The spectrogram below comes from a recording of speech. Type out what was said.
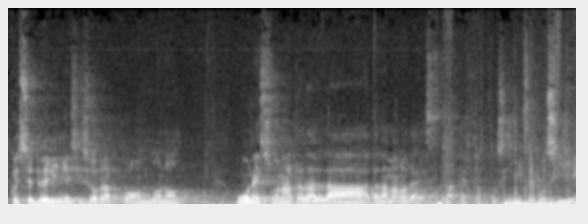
Queste due linee si sovrappongono. Una è suonata dalla, dalla mano destra e fa così, così,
